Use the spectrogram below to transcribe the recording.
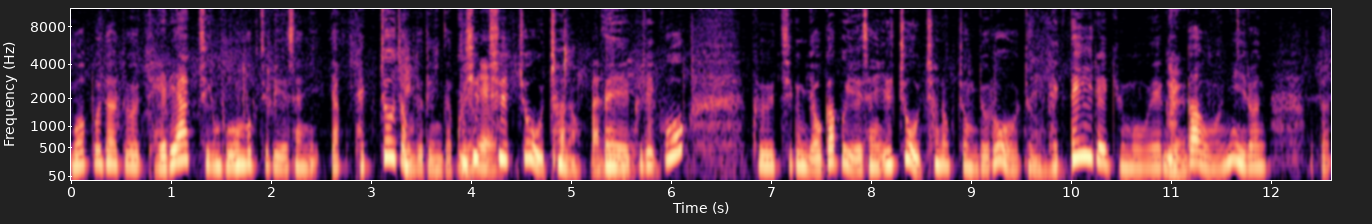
무엇보다도 대략 지금 보건복지부 예산이 약 100조 정도 됩니다. 97조 5천억. 맞습니다. 네, 그리고 그 지금 여가부 예산 1조 5천억 정도로 좀 네. 100대 1의 규모에 네. 가까운 이런 어떤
